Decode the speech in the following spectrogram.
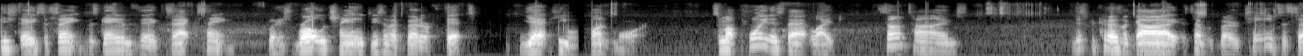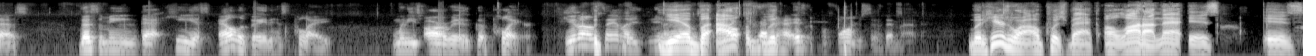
He stays the same. His game is the exact same, but his role changed. He's in a better fit, yet he won more. So, my point is that, like, sometimes just because a guy is having a better team success doesn't mean that he has elevated his play when he's already a good player. You know what I'm saying? Like, yeah, but I'll but have, it's the performances that matter. But here's where I'll push back a lot on that is is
